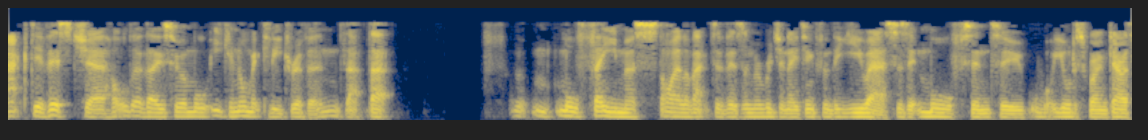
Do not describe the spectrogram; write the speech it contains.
activist shareholder, those who are more economically driven, that that more famous style of activism originating from the US as it morphs into what you're describing, Gareth.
